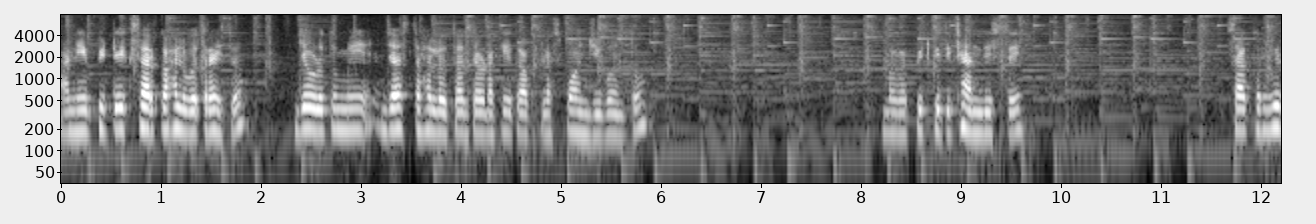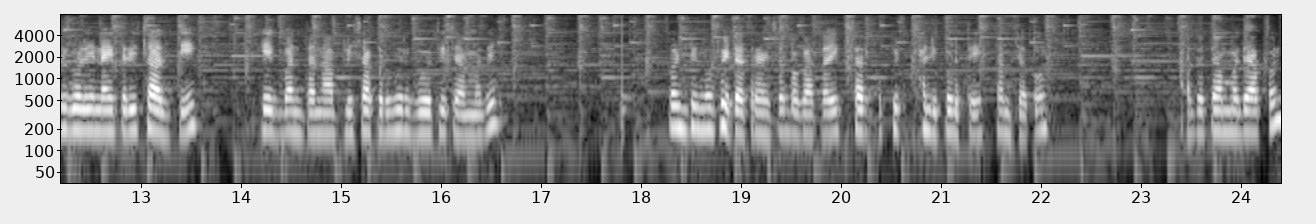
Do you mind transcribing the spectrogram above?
आणि पीठ एकसारखं हलवत राहायचं. जेवढं तुम्ही जास्त हलवताल तेवढा केक आपला स्पॉन्जी बनतो. बघा पीठ किती छान दिसते साखर विरघळली नाही तरी चालते. केक बनताना आपली साखर विरघळते त्यामध्ये. कंटिन्यू फेटत राहायचं. बघा आता एकसारखं पीठ खाली पडते चमच्यातून. आता त्यामध्ये आपण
